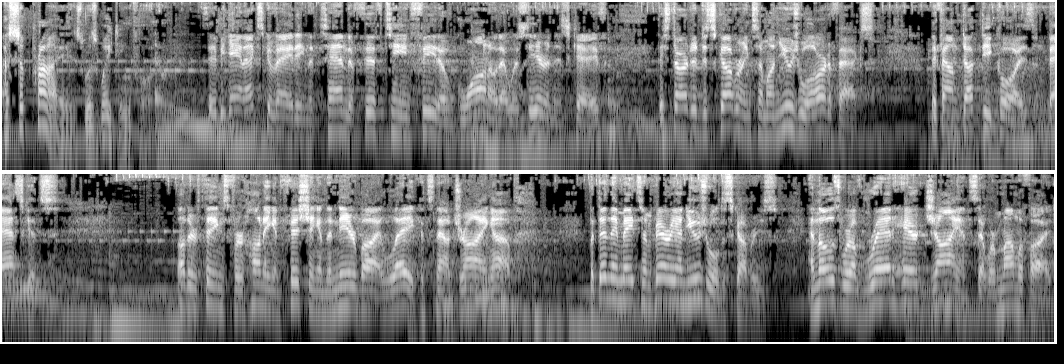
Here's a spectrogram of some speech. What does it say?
a surprise was waiting for them. They began excavating the 10 to 15 feet of guano that was here in this cave. They started discovering some unusual artifacts. They found duck decoys and baskets, other things for hunting and fishing in the nearby lake that's now drying up. But then they made some very unusual discoveries, and those were of red haired giants that were mummified.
